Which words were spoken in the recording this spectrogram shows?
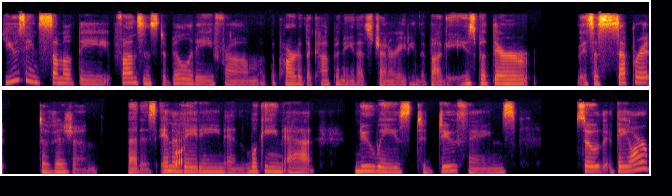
using some of the funds and stability from the part of the company that's generating the buggies, but they're it's a separate division that is innovating right. and looking at new ways to do things. So they are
